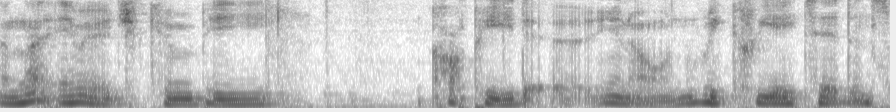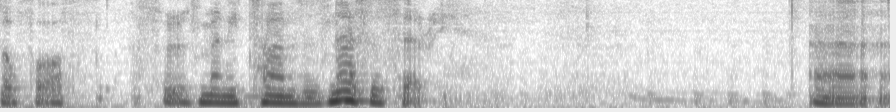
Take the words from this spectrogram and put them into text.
and that image can be copied, uh, you know, and recreated and so forth for as many times as necessary. Uh,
